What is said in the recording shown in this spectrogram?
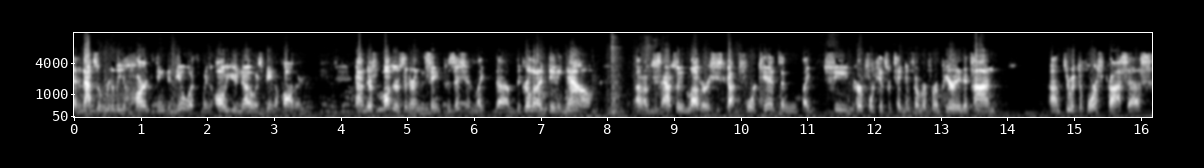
and that's a really hard thing to deal with when all you know is being a father. And there's mothers that are in the same position. Like the, the girl that I'm dating now, I just absolutely love her. She's got four kids, and like she, her four kids were taken from her for a period of time um, through a divorce process.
